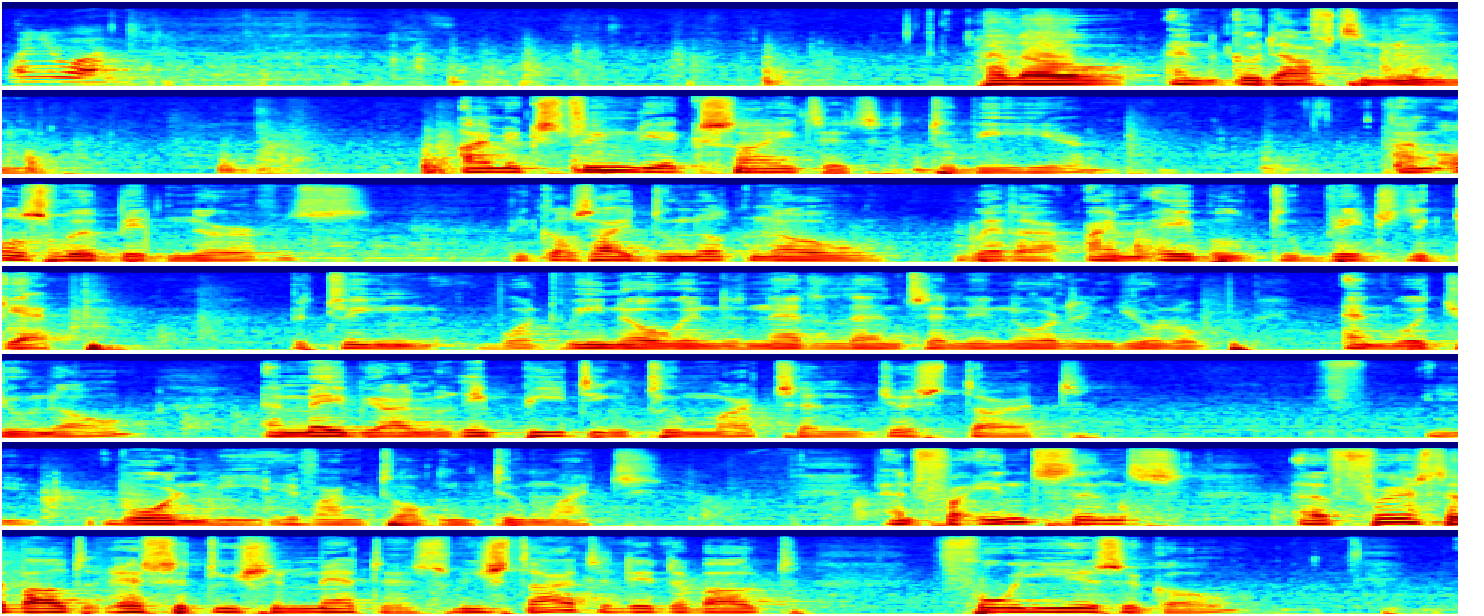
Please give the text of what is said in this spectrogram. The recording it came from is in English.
When you want. Hello and good afternoon. I'm extremely excited to be here. I'm also a bit nervous because I do not know whether I'm able to bridge the gap between what we know in the Netherlands and in Northern Europe and what you know. And maybe I'm repeating too much and just start, warn me if I'm talking too much. And for instance, uh, first about restitution matters. We started it about four years ago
